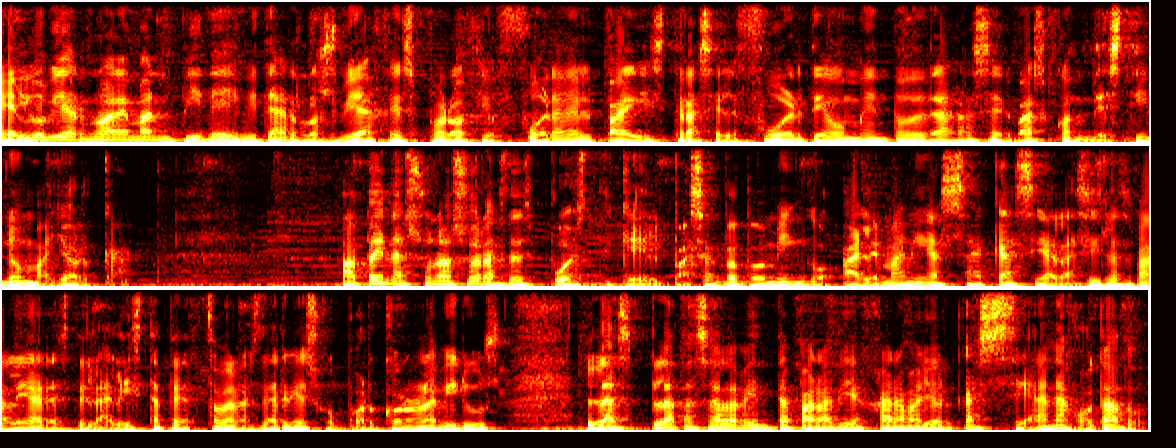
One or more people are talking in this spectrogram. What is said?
el gobierno alemán pide evitar los viajes por ocio fuera del país tras el fuerte aumento de las reservas con destino Mallorca. Apenas unas horas después de que el pasado domingo Alemania sacase a las Islas Baleares de la lista de zonas de riesgo por coronavirus, las plazas a la venta para viajar a Mallorca se han agotado.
